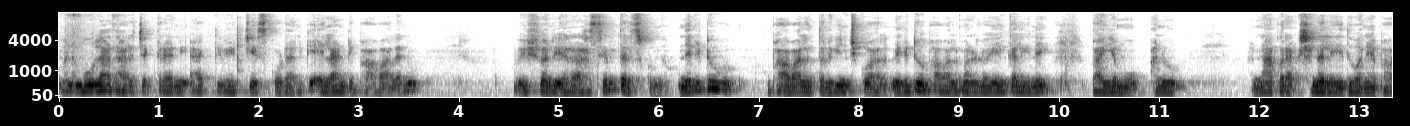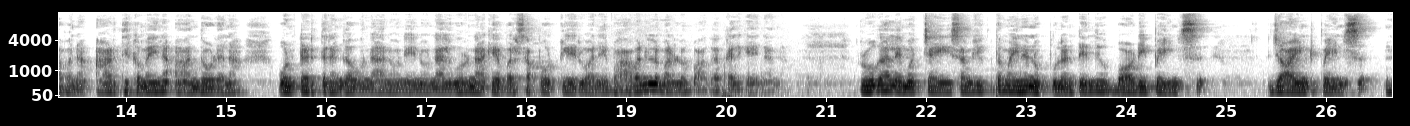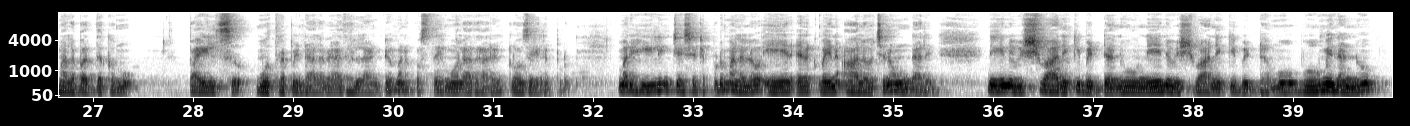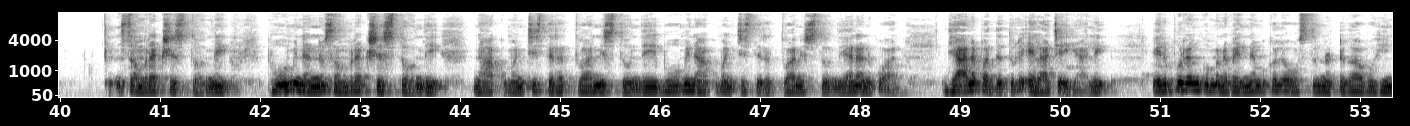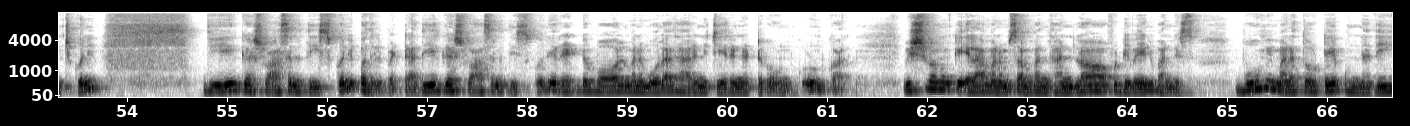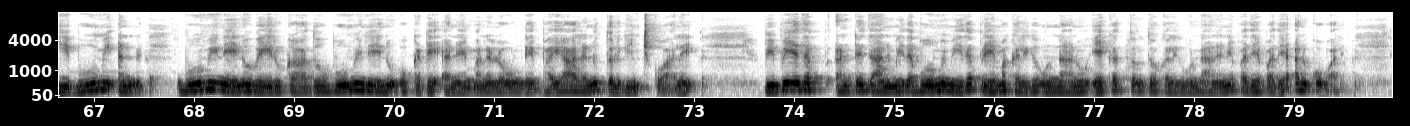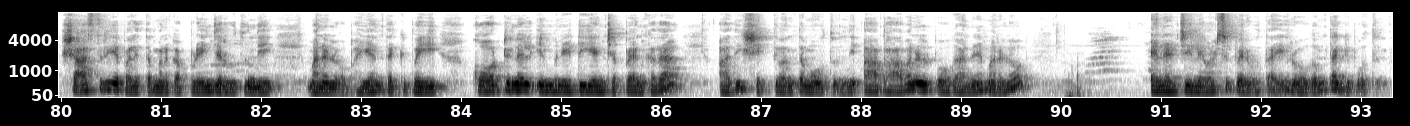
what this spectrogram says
మన మూలాధార చక్రాన్ని యాక్టివేట్ చేసుకోవడానికి ఎలాంటి భావాలను విశ్వ రహస్యం తెలుసుకుందాం. నెగిటివ్ భావాలను తొలగించుకోవాలి. నెగిటివ్ భావాలు మనలో ఏం కలిగినాయి? భయము అను నాకు రక్షణ లేదు అనే భావన ఆర్థికమైన ఆందోళన ఒంటరితనంగా ఉన్నాను నేను నలుగురు నాకెవ్వరు సపోర్ట్ లేరు అనే భావనలు మనలో బాగా కలిగాయి నాన్న. రోగాలు ఏమొచ్చాయి? సంయుక్తమైన నొప్పులు అంటే బాడీ పెయిన్స్ జాయింట్ పెయిన్స్ మలబద్ధకము పైల్స్ మూత్రపిండాల వ్యాధులు లాంటివి మనకు వస్తాయి మూలాధారం క్లోజ్ అయినప్పుడు. మరి హీలింగ్ చేసేటప్పుడు మనలో ఏ రకమైన ఆలోచన ఉండాలి? నేను విశ్వానికి బిడ్డను నేను విశ్వానికి బిడ్డము భూమి నన్ను సంరక్షిస్తోంది భూమి నన్ను సంరక్షిస్తోంది నాకు మంచి స్థిరత్వాన్ని ఇస్తుంది భూమి నాకు మంచి స్థిరత్వాన్ని ఇస్తుంది అని అనుకోవాలి. ధ్యాన పద్ధతులు ఎలా చేయాలి? ఎరుపు రంగు మన వెన్నెముకలో వస్తున్నట్టుగా ఊహించుకొని దీర్ఘ శ్వాసను తీసుకొని వదిలిపెట్టాలి దీర్ఘ శ్వాసను తీసుకొని రెడ్ బాల్ మన మూలాధారాన్ని చేరినట్టుగా ఉండుకో ఉండుకోవాలి. విశ్వంకి ఎలా మనం సంబంధాన్ని? లా ఆఫ్ డివైన్ వన్నెస్ భూమి మనతోటే ఉన్నది. భూమి అన్ భూమి నేను వేరు కాదు. భూమి నేను ఒకటే అనే మనలో ఉండే భయాలను తొలగించుకోవాలి. విభేద అంటే దాని మీద భూమి మీద ప్రేమ కలిగి ఉన్నాను ఏకత్వంతో కలిగి ఉన్నానని పదే పదే అనుకోవాలి. శాస్త్రీయ ఫలితం మనకు అప్పుడు ఏం జరుగుతుంది? మనలో భయం తగ్గిపోయి కార్టినల్ ఇమ్యూనిటీ అని చెప్పాను కదా అది శక్తివంతం అవుతుంది ఆ భావనలు పోగానే మనలో ఎనర్జీ లెవెల్స్ పెరుగుతాయి రోగం తగ్గిపోతుంది.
